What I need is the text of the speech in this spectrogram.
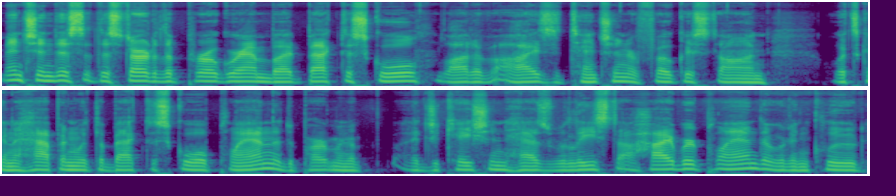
Mentioned this at the start of the program, but back to school, a lot of eyes' attention are focused on what's going to happen with the back to school plan. The Department of Education has released a hybrid plan that would include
